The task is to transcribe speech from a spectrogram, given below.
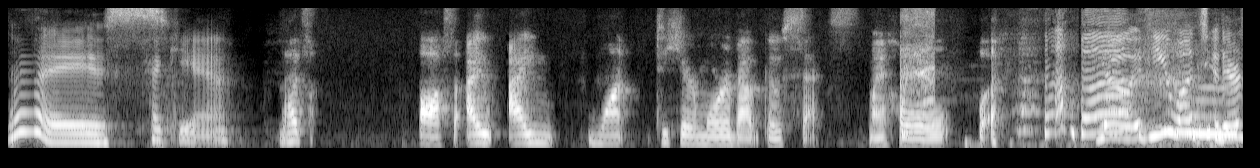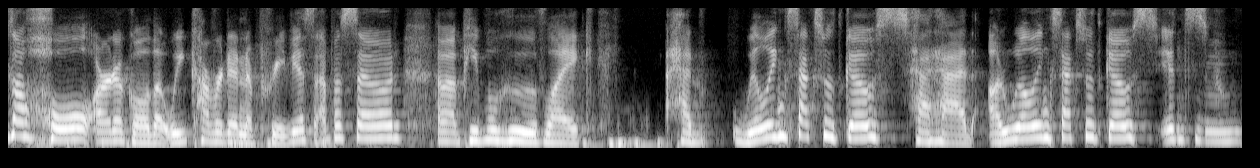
Nice. Heck yeah. that's awesome. I I want to hear more about ghost sex. My whole No, if you want to, there's a whole article that we covered in a previous episode about people who've like had willing sex with ghosts, had had unwilling sex with ghosts. It's Mhm.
